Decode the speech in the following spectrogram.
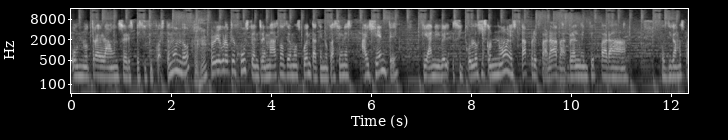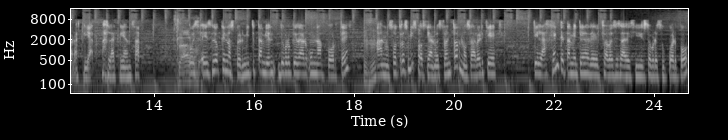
o no traer a un ser específico a este mundo, pero yo creo que justo entre más nos demos cuenta que en ocasiones hay gente que a nivel psicológico no está preparada realmente para, pues digamos, para criar, para la crianza pues es lo que nos permite también, yo creo que dar un aporte a nosotros mismos y a nuestro entorno, saber que, que la gente también tiene derecho a veces a decidir sobre su cuerpo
